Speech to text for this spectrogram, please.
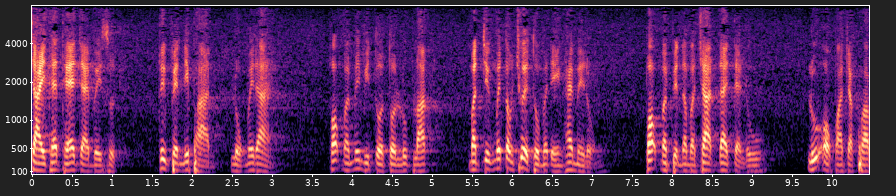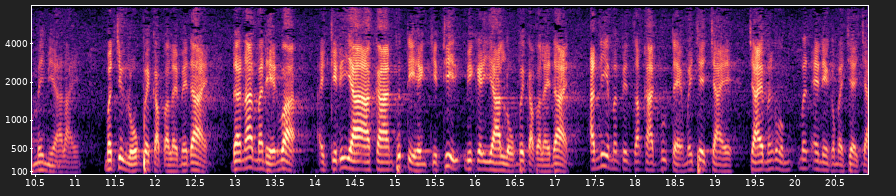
ใจแท้ๆใจบริสุทธิ์ซึ่งเป็นนิพพานหลงไม่ได้ เพราะมันไม่มีตัวตนรูปลักษณ์มันจึงไม่ต้องช่วยตัวมันเองให้ไม่หลง เพราะมันเป็นธรรมชาติได้แต่รู้ รู้ออกมาจากความไม่มีอะไร มันจึงหลงไปกับอะไรไม่ได้ ดังนั้นมันเห็นว่าไอ้กิริยาอาการพฤติแห่งจิตที่มีกิริยาหลงไปกับอะไรได้ อันนี้มันเป็นสังขารผู้แต่งไม่ใช่ใจ ใจมันก็มันไอ้นี่ก็ไม่ใช่ใจ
